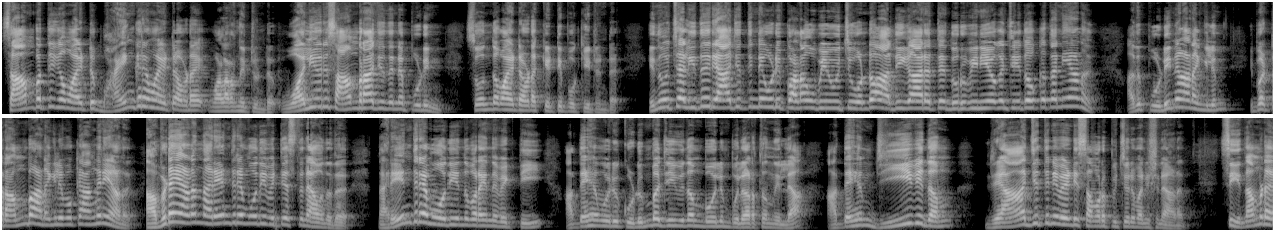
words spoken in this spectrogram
സാമ്പത്തികമായിട്ട് ഭയങ്കരമായിട്ട് അവിടെ വളർന്നിട്ടുണ്ട്. വലിയൊരു സാമ്രാജ്യം തന്നെ പുടിൻ സ്വന്തമായിട്ട് അവിടെ കെട്ടിപ്പൊക്കിയിട്ടുണ്ട്. എന്ന് വെച്ചാൽ ഇത് രാജ്യത്തിന്റെ കൂടി പണം ഉപയോഗിച്ചുകൊണ്ടോ അധികാരത്തെ ദുർവിനിയോഗം ചെയ്തോ ഒക്കെ തന്നെയാണ്. അത് പുടിനാണെങ്കിലും ഇപ്പൊ ട്രംപ് ആണെങ്കിലും ഒക്കെ അങ്ങനെയാണ്. അവിടെയാണ് നരേന്ദ്രമോദി വ്യത്യസ്തനാവുന്നത്. നരേന്ദ്രമോദി എന്ന് പറയുന്ന വ്യക്തി അദ്ദേഹം ഒരു കുടുംബ ജീവിതം പോലും പുലർത്തുന്നില്ല. അദ്ദേഹം ജീവിതം രാജ്യത്തിന് വേണ്ടി സമർപ്പിച്ച ഒരു മനുഷ്യനാണ്. സി നമ്മുടെ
